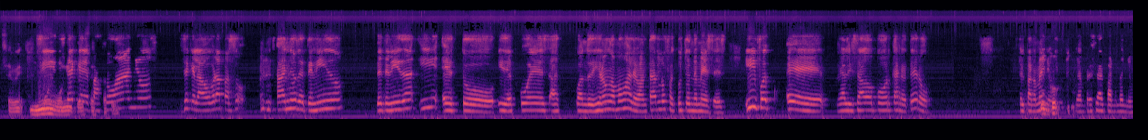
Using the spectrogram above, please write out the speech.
Se ve muy bonito. Dice que pasó años, dice que la obra pasó años detenido detenida y esto y después cuando dijeron vamos a levantarlo fue cuestión de meses y fue eh, realizado por Carretero, el panameño, la empresa del panameño.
